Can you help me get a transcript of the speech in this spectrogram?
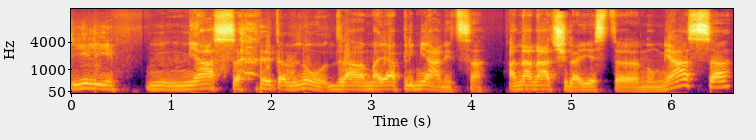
Или мясо, это ну, для моя племянница. Она начала есть ну, мясо,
